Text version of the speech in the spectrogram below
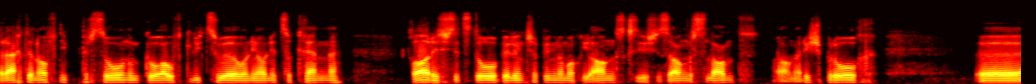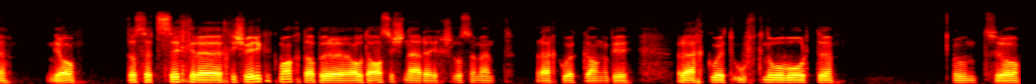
recht eine offene Person und gehe auf die Leute zu, die ich auch nicht so kenne. Klar, ist es jetzt hier bei Linköping noch ein bisschen Angst gewesen, es ist ein anderes Land, ein anderer Spruch. Äh, ja, das hat es sicher äh, ein bisschen schwieriger gemacht, aber äh, auch das ist dann schlussendlich recht gut gegangen. Ich recht gut aufgenommen worden. Und ja,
